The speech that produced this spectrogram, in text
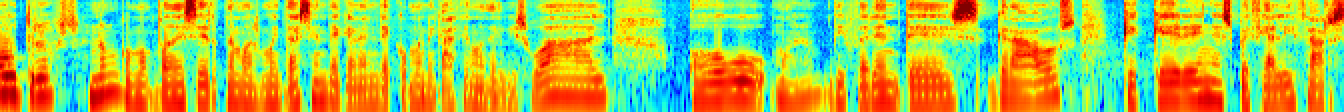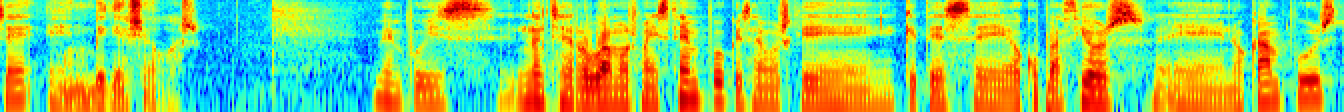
outros, non? Como pode ser, temos moita xente que vende comunicación audiovisual ou, bueno, diferentes graos que queren especializarse en videoxogos. Ben, pois non che roubamos máis tempo, que sabemos que, que tes eh, ocupacións eh, no campus.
